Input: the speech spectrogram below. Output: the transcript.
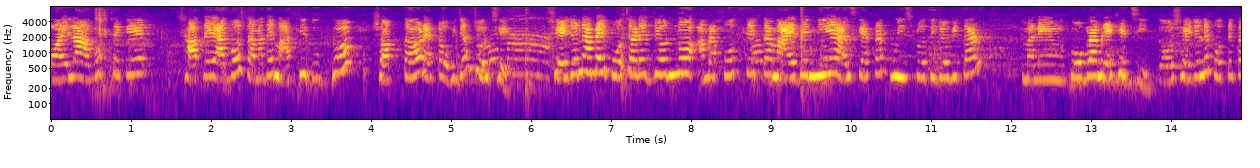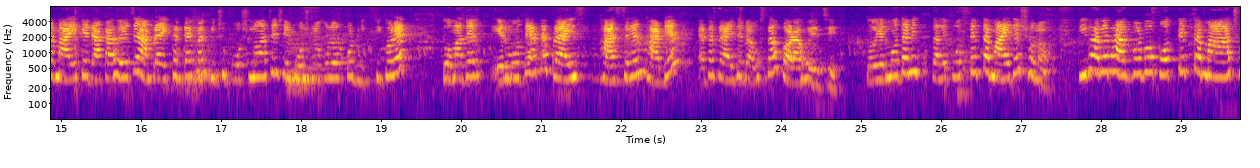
পয়লা আগস্ট থেকে সাতই আগস্ট আমাদের মাতৃদুগ্ধ সপ্তাহর একটা অভিযান চলছে। সেই জন্য আমরা এই প্রচারের জন্য আমরা প্রত্যেকটা মায়েদের নিয়ে আজকে একটা কুইজ প্রতিযোগিতার মানে প্রোগ্রাম রেখেছি। তো সেই জন্য প্রত্যেকটা মায়েকে ডাকা হয়েছে। আমরা এখানটা একটা কিছু প্রশ্ন আছে, সেই প্রশ্নগুলোর উপর ভিত্তি করে তোমাদের এর মধ্যে একটা প্রাইজ ফার্স্ট সেকেন্ড থার্ডের একটা প্রাইজের ব্যবস্থাও করা হয়েছে। তো এর মধ্যে আমি তাহলে প্রত্যেকটা মায়েদের শোনো, কীভাবে ভাগ করব? প্রত্যেকটা মা আছো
